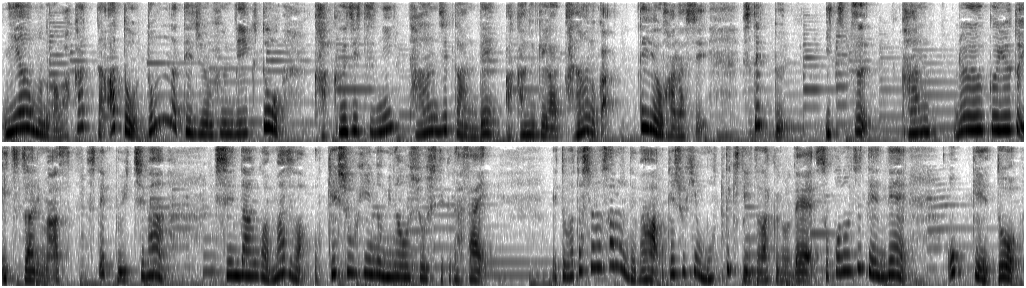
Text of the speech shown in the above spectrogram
似合うものが分かった後、どんな手順を踏んでいくと、確実に短時間で垢抜けが叶うのかっていうお話。ステップ5つ、軽く言うと5つあります。ステップ1は、診断後はまずはお化粧品の見直しをしてください。えっと、私のサロンではお化粧品持ってきていただくので、そこの時点で OK と、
